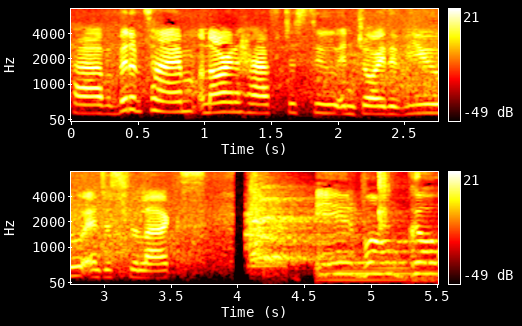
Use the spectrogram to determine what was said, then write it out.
have a bit of time, an hour and a half just to enjoy the view and just relax. It won't go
